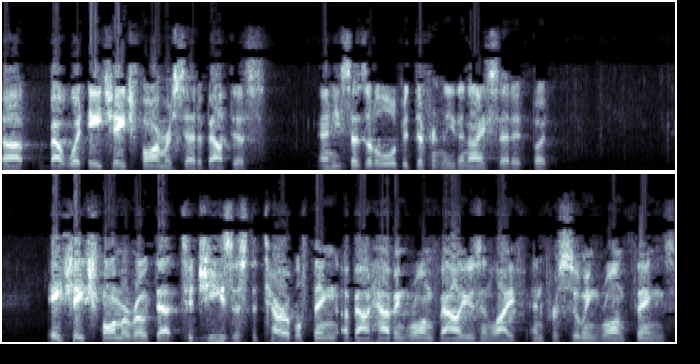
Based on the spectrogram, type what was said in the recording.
uh, about what H.H. H. Farmer said about this. And he says it a little bit differently than I said it, but H.H. H. Farmer wrote that to Jesus, the terrible thing about having wrong values in life and pursuing wrong things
